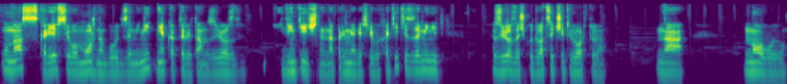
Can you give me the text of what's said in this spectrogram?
у нас, скорее всего, можно будет заменить некоторые там звезды идентичны. Например, если вы хотите заменить звездочку 24 на новую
